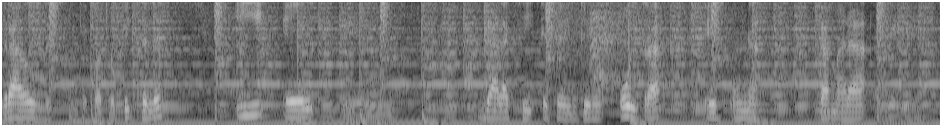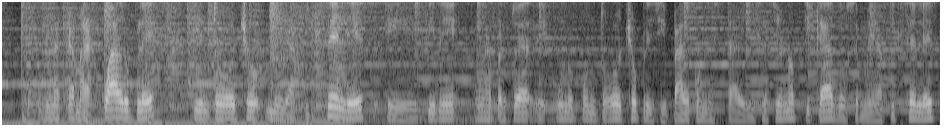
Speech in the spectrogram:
grados de 64 píxeles. Y el em, Galaxy S21 Ultra es una cámara de una cámara cuádruple, 108 megapíxeles, eh, tiene una apertura de 1.8 principal con estabilización óptica, 12 megapíxeles,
